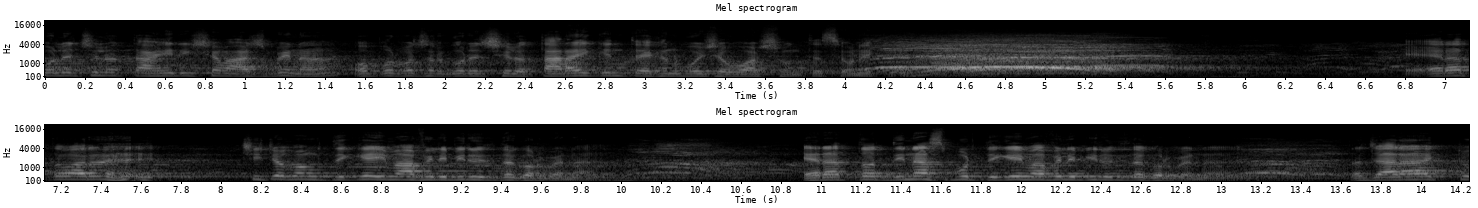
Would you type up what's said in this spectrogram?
বলেছিল তাহির হিসেবে আসবে না, অপপ্রচার করেছিল, তারাই কিন্তু এখন বসে ওয়াজ শুনতেছে অনেকে। এরা তো আর চিটগং থেকেই মাহফিলে বিরোধিতা করবে না। এরা তো দিনাজপুর থেকেই মাহফিলে বিরোধিতা করবে না। তো যারা একটু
